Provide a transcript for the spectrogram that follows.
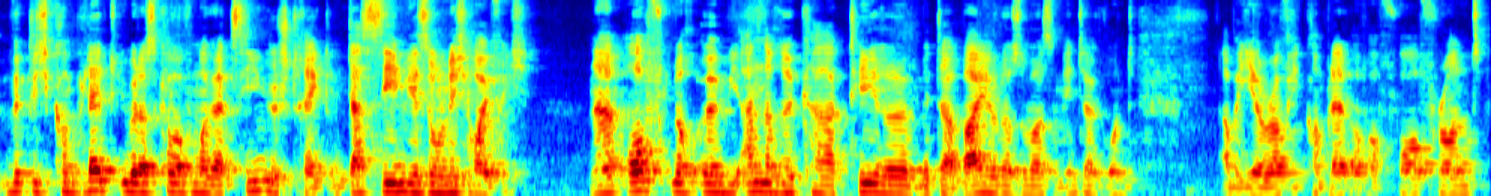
wirklich komplett über das Cover vom Magazin gestreckt und das sehen wir so nicht häufig, ne? Oft noch irgendwie andere Charaktere mit dabei oder so was im Hintergrund, aber hier Ruffy komplett auf der Forefront.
